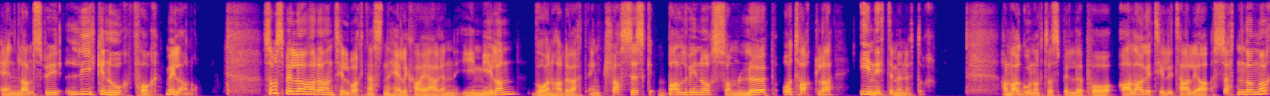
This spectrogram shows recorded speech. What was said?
en landsby like nord for Milano. Som spiller hadde han tilbrakt nesten hele karrieren i Milan, hvor han hadde vært en klassisk ballvinner som løp og takla i 90 minutter. Han var god nok til å spille på A-laget til Italia 17 ganger,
